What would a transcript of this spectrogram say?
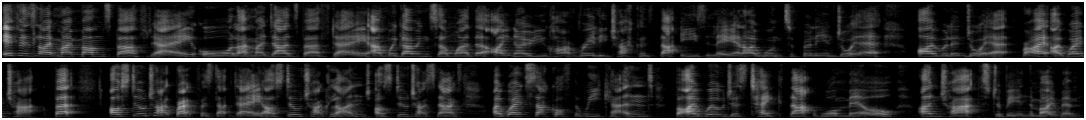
if it's like my mum's birthday or like my dad's birthday and we're going somewhere that I know you can't really track us that easily and I want to fully enjoy it, I will enjoy it, right? I won't track. But I'll still track breakfast that day. I'll still track lunch. I'll still track snacks. I won't sack off the weekend, but I will just take that one meal untracked to be in the moment.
